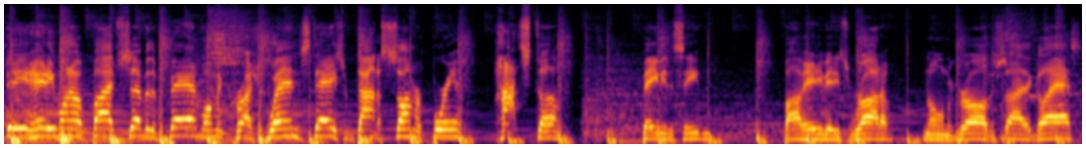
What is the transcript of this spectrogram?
Haney, 1057 The Fan. Woman Crush Wednesday. Some Donna Summer for you. Hot stuff. Baby this evening. Bob Haney, Vinny Cerrato. Nolan McGraw, other side of the glass.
